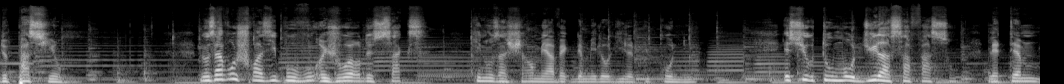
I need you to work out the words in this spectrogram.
de passion. Nous avons choisi pour vous un joueur de sax qui nous a charmés avec des mélodies les plus connues et surtout module à sa façon les thèmes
